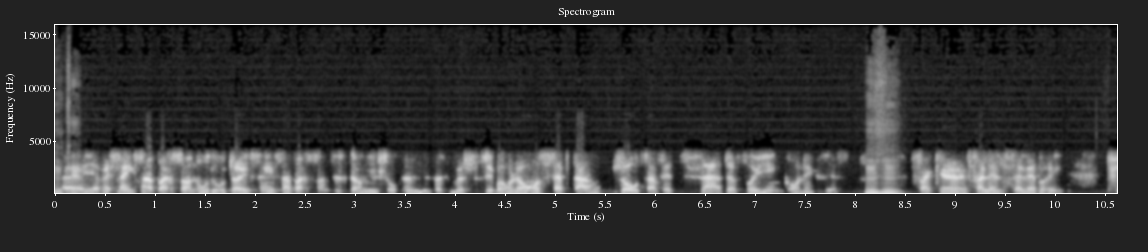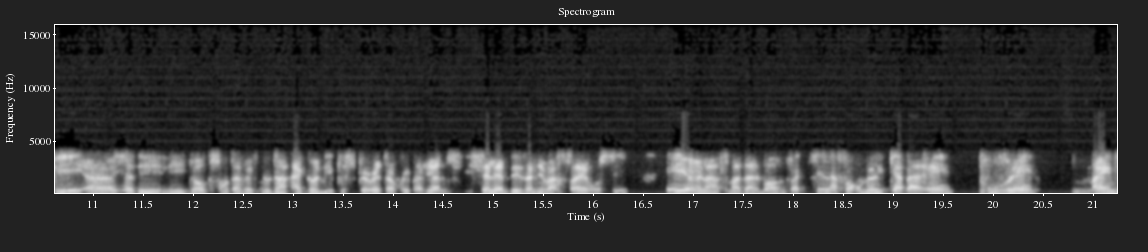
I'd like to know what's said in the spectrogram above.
Euh, il y avait 500 personnes au Daudet. 500 personnes, c'est le dernier show que j'ai eu. Parce que je me suis dit, bon, le 11 septembre, nous autres, ça fait 10 ans de foying qu'on existe. Mhm. Fait que euh, fallait le célébrer. Puis, euh, il y a des les gars qui sont avec nous dans Agony puis Spirit of Rebellion. Ils célèbrent des anniversaires aussi. Et un lancement d'album. Fait que, tu sais, la formule cabaret pouvait, même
